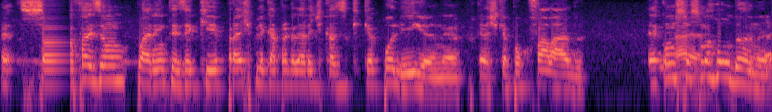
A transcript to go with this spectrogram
É, só fazer um parêntese aqui para explicar para a galera de casa o que é polia, né? Porque acho que é pouco falado. É como Ah, se fosse é. uma roldana.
